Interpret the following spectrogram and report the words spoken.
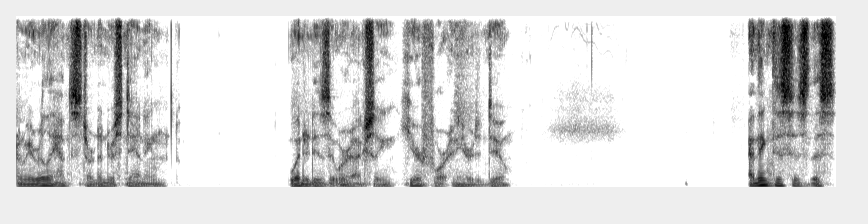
And we really have to start understanding what it is that we're actually here for and here to do. I think this is this,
